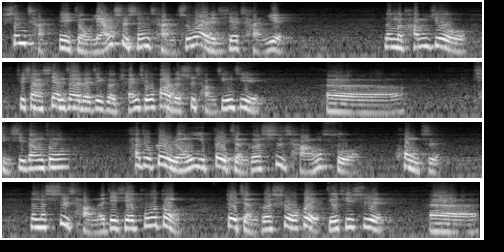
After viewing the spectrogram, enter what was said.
生产那种粮食生产之外的这些产业，那么他们就就像现在的这个全球化的市场经济呃体系当中，它就更容易被整个市场所。控制，那么市场的这些波动，对整个社会，尤其是呃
